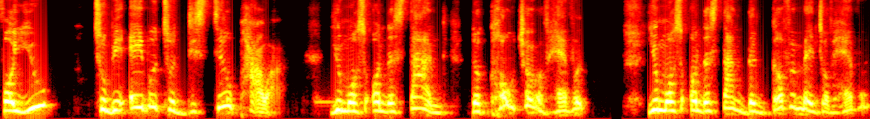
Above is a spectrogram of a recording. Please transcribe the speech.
For you to be able to distill power, you must understand the culture of heaven. You must understand the government of heaven.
